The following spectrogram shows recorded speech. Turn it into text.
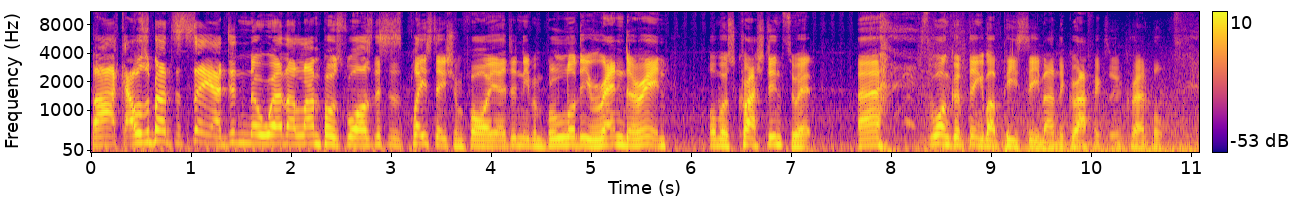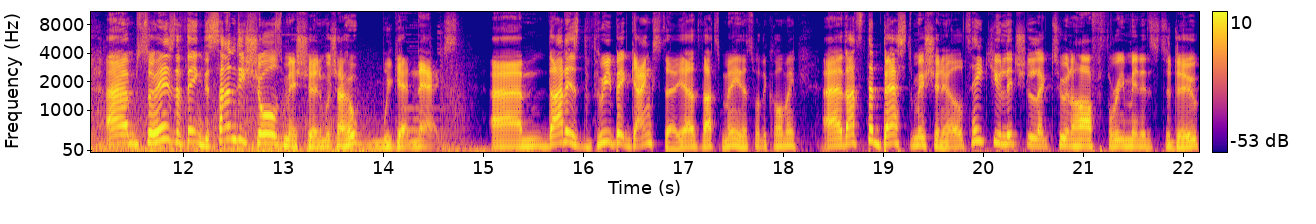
back. I was about to say, I didn't know where that lamppost was. This is PlayStation for you. It didn't even bloody render in. Almost crashed into it. Uh, the one good thing about PC, man. The graphics are incredible. Um, so here's the thing. The Sandy Shores mission, which I hope we get next, um, that is the three-bit gangster. Yeah, that's me. That's what they call me. Uh, that's the best mission. It'll take you literally like two and a half, three minutes to do.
